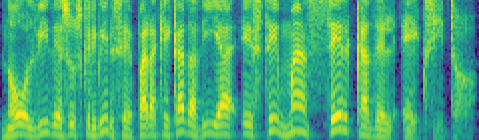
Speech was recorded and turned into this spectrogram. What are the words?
No olvide suscribirse para que cada día esté más cerca del éxito.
